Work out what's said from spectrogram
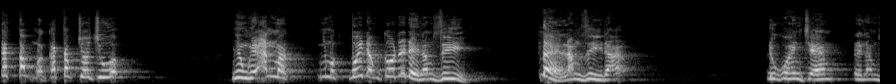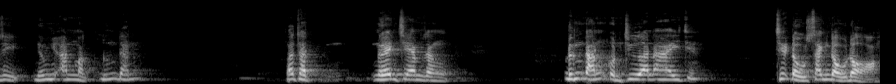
cắt tóc là cắt tóc cho chúa. Nhiều người ăn mặc, nhưng mà với động cơ đấy để làm gì? Để làm gì đã? Đúng không anh chị em? Để làm gì? Nếu như ăn mặc đứng đắn nói thật, người anh chị em rằng đứng đắn còn chưa ăn ai chứ. Chứ đầu xanh đầu đỏ.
